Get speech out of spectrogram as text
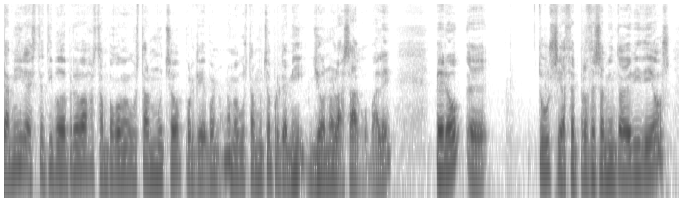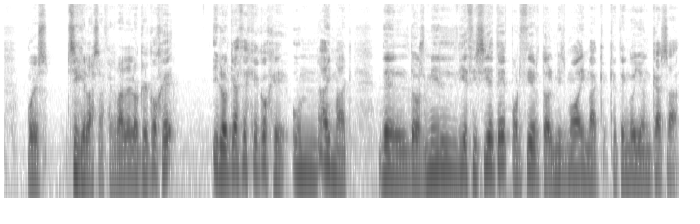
A mí este tipo de pruebas pues, tampoco me gustan mucho porque, bueno, no me gustan mucho porque a mí yo no las hago, ¿vale? Pero eh, tú si haces procesamiento de vídeos, pues sí que las haces, ¿vale? Lo que coge y lo que hace es que coge un iMac del 2017, por cierto, el mismo iMac que tengo yo en casa,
